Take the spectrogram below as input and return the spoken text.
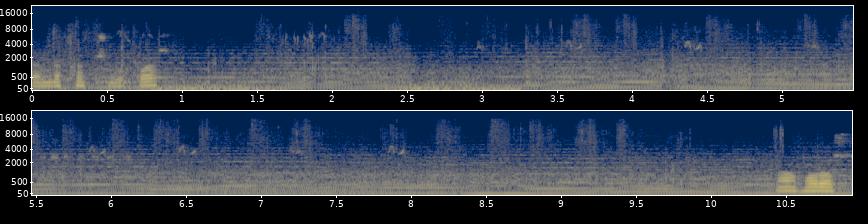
Bende kaç çubuk var? Ha horoz.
